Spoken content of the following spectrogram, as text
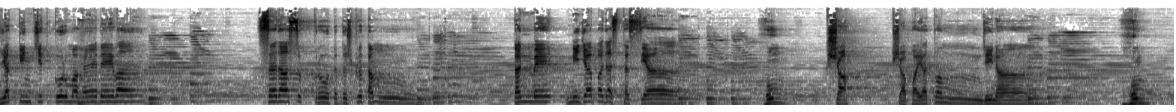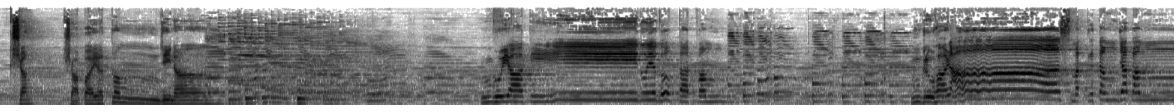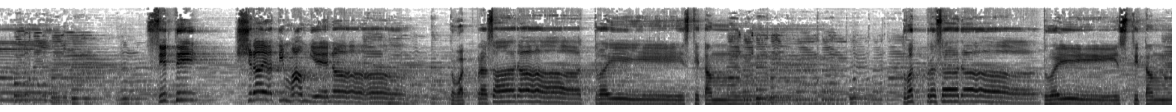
यत्किञ्चित् कुर्महे देव। सदा सुकृतदुष्कृतम्। तन्मे निजपदस्थस्य। हुं क्ष क्षपय त्वं जिना। हुं क्ष क्षपय त्वं जिना गुयाति गुयगुप्ता त्वम् गृहणास्मत्कृतं जपम् सिद्धि श्रयति मां येन। त्वत्प्रसादात् त्वयि स्थितम् त्वत्प्रसादा त्वयि स्थितम्।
